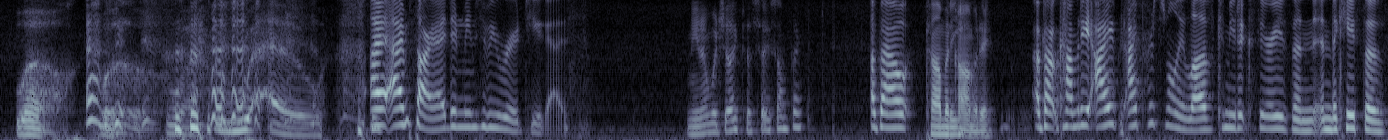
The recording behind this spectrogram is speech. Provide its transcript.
Whoa. Whoa. I, I'm sorry. I didn't mean to be rude to you guys. Nina, would you like to say something? About Comedy. Comedy. About comedy. I i personally love comedic series and in the case of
